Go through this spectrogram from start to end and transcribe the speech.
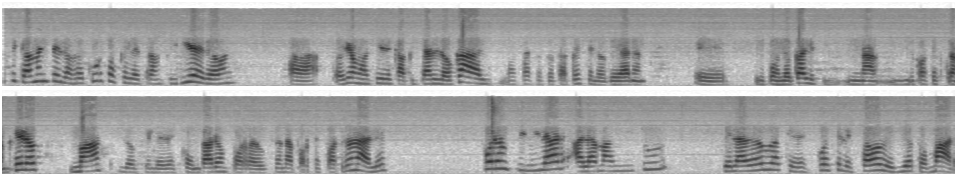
Básicamente los recursos que le transfirieron a, podríamos decir, el capital local, las tasas OKP se lo quedaron eh, grupos locales y, una- y grupos extranjeros, más lo que le descontaron por reducción de aportes patronales, fueron similar a la magnitud de la deuda que después el Estado debió tomar.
